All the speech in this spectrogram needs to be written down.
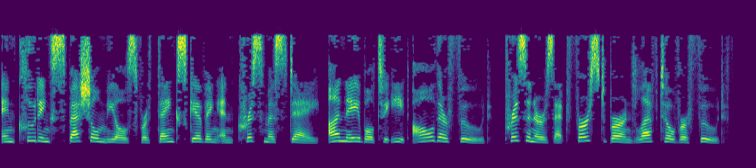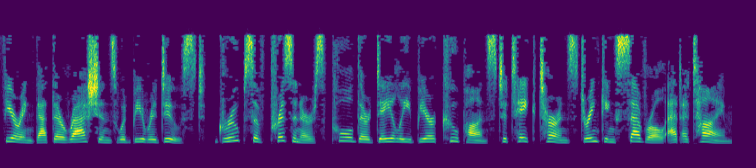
including special meals for Thanksgiving and Christmas Day. Unable to eat all their food, prisoners at first burned leftover food fearing that their rations would be reduced. Groups of prisoners pooled their daily beer coupons to take turns drinking several at a time.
